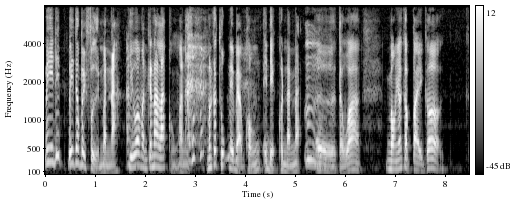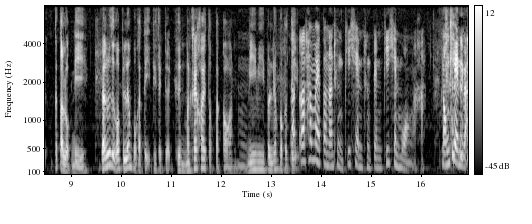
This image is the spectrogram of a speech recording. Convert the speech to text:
ไม่ได้ไม่ต้องไปฝืนมันนะพี่ว่ามันก็น่ารักของมันอะมันก็ทุกข์ในแบบของไอเด็กคนนั้นน่ะอืมเออ แต่ว่ามองย้อนกลับไปก็ก็ตลกดี แล้วรู้สึกว่าเป็นเรื่องปกติที่จะเกิดขึ้นมันค่อย ๆ ตกตะกอนมีมีเป็นเรื่องปกแล้วติ แล้วทำไมตอนนั้นถึงพี่เคนถึงเป็นพี่เคนหวงอะคะน้องเคนแบบ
